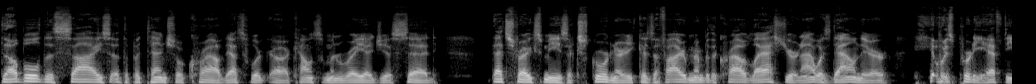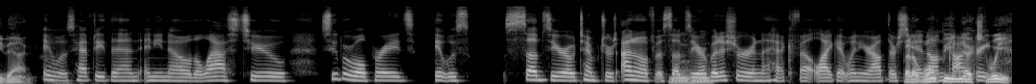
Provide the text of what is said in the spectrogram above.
double the size of the potential crowd. That's what uh, Councilman Rea just said. That strikes me as extraordinary because if I remember the crowd last year and I was down there, it was pretty hefty then. It was hefty then. And you know, the last two Super Bowl parades, it was sub-zero temperatures. I don't know if it was sub-zero, mm-hmm. but it sure in the heck felt like it when you're out there standing on concrete. but it won't be next week.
